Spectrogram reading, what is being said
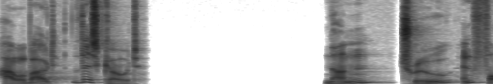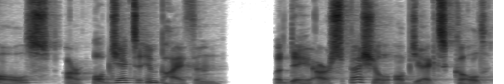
How about this code? None, true and false are objects in Python but they are special objects called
